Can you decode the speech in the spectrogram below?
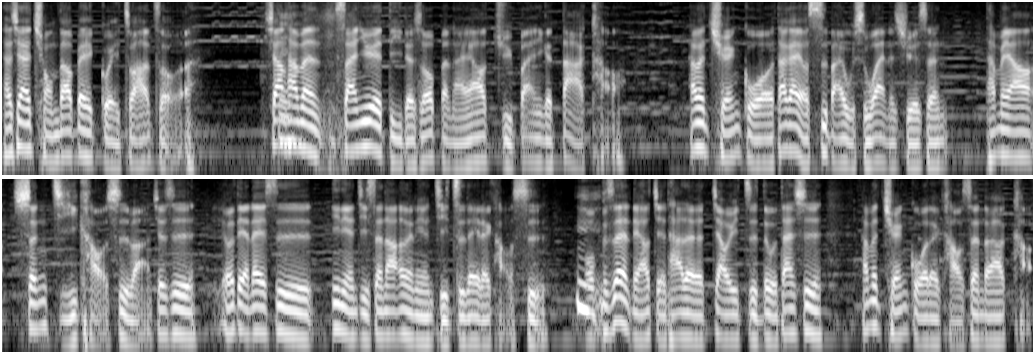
他现在穷到被鬼抓走了。像他们三月底的时候，本来要举办一个大考，他们全国大概有四百五十万的学生，他们要升级考试吧，就是有点类似一年级升到二年级之类的考试。嗯。我不是很了解他的教育制度，但是他们全国的考生都要考，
